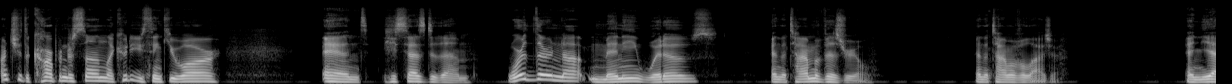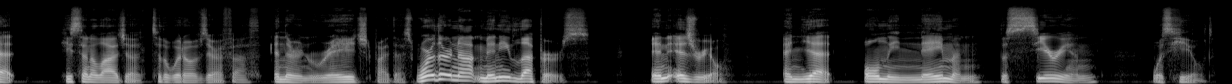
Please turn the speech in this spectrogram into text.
aren't you the carpenter's son? Like, who do you think you are? And he says to them, Were there not many widows in the time of Israel and the time of Elijah? And yet, he sent Elijah to the widow of Zarephath, and they're enraged by this. Were there not many lepers in Israel, and yet only Naaman the Syrian was healed?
